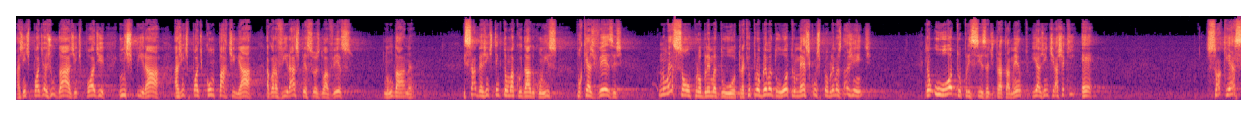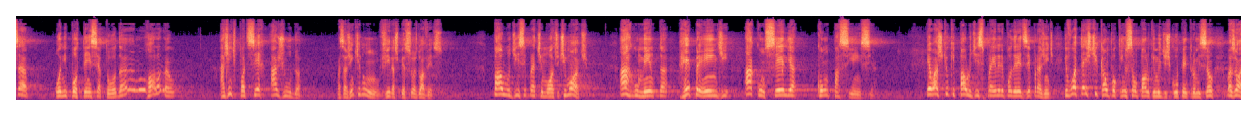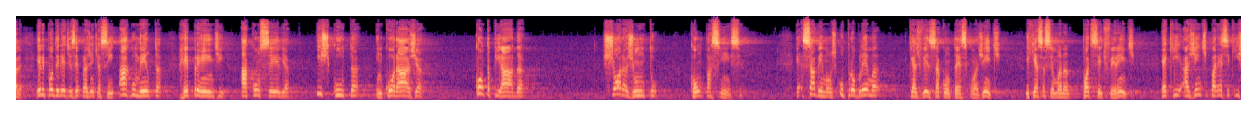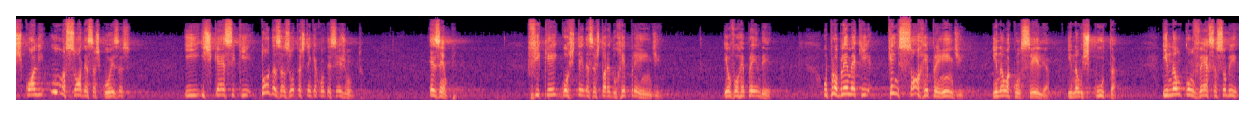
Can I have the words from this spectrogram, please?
A gente pode ajudar, a gente pode inspirar, a gente pode compartilhar. Agora, virar as pessoas do avesso, não dá, né? E sabe, a gente tem que tomar cuidado com isso, porque às vezes não é só o problema do outro, é que o problema do outro mexe com os problemas da gente. Então, o outro precisa de tratamento e a gente acha que é. Só que essa onipotência toda não rola, não. A gente pode ser ajuda, mas a gente não vira as pessoas do avesso. Paulo disse para Timóteo: Timóteo, argumenta, repreende, aconselha com paciência. Eu acho que o que Paulo disse para ele, ele poderia dizer para a gente. E vou até esticar um pouquinho São Paulo, que me desculpe a intromissão, mas olha, ele poderia dizer para a gente assim: argumenta, repreende, aconselha, escuta, encoraja, conta piada, chora junto, com paciência. É, sabe, irmãos, o problema que às vezes acontece com a gente, e que essa semana pode ser diferente, é que a gente parece que escolhe uma só dessas coisas e esquece que todas as outras têm que acontecer junto. Exemplo, Fiquei, gostei dessa história do repreende. Eu vou repreender. O problema é que quem só repreende e não aconselha, e não escuta, e não conversa sobre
